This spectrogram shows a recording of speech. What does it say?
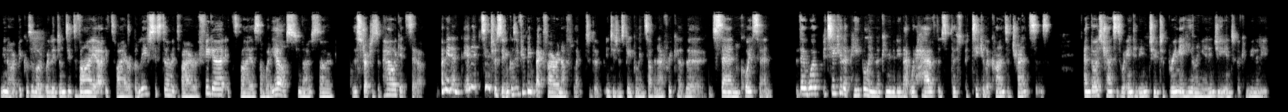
You know, because a lot of religions, it's via it's via a belief system, it's via a figure, it's via somebody else. You know, so the structures of power get set up. I mean, and, and it's interesting because if you think back far enough, like to the indigenous people in southern Africa, the San Khoisan, there were particular people in the community that would have this, this particular kinds of trances. And those trances were entered into to bring a healing energy into the community.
